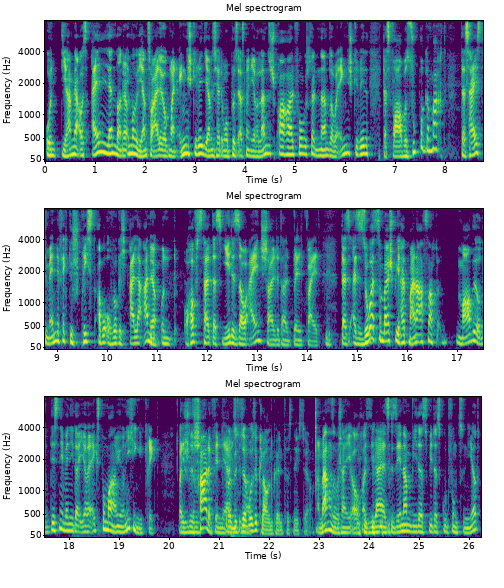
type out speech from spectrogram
Und die haben ja aus allen Ländern Ja. immer, die haben zwar alle irgendwann Englisch geredet, die haben sich halt immer bloß erstmal in ihrer Landessprache halt vorgestellt und dann haben sie aber Englisch geredet. Das war aber super gemacht. Das heißt, im Endeffekt, du sprichst aber auch wirklich alle an Ja. und hoffst halt, dass jede Sau einschaltet halt weltweit. Das, also sowas zum Beispiel hat meiner Ansicht nach Marvel oder Disney, wenn die da ihre Expo machen, haben die noch nicht hingekriegt. Weil ich das schade finde. Oder wissen ja, wo sie klauen können fürs nächste Jahr. Machen sie wahrscheinlich auch. Also die werden jetzt gesehen haben, wie das, wie das gut funktioniert.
